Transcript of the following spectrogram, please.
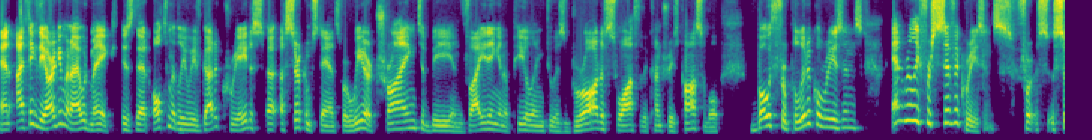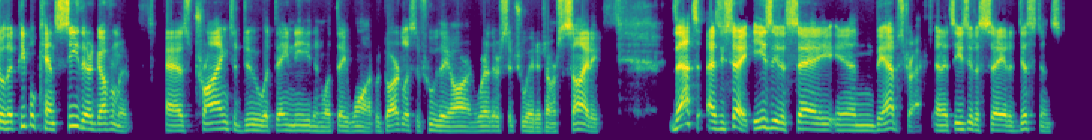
And I think the argument I would make is that ultimately we've got to create a, a, circumstance where we are trying to be inviting and appealing to as broad a swath of the country as possible, both for political reasons and really for civic reasons, for, so that people can see their government as trying to do what they need and what they want, regardless of who they are and where they're situated in our society. That's, as you say, easy to say in the abstract, and it's easy to say at a distance.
